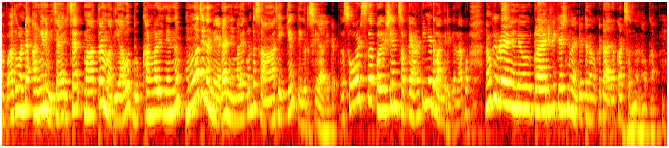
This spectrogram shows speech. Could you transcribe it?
അപ്പോൾ അതുകൊണ്ട് അങ്ങനെ വിചാരിച്ചാൽ മാത്രം മതിയാവും. ദുഃഖങ്ങളിൽ നിന്നും മോചനം നേടാൻ നിങ്ങളെ കൊണ്ട് സാധിക്കും തീർച്ചയായിട്ടും. സോഴ്സ് പേർഷ്യൻസ് ഒക്കെയാണ് പിന്നീട് വന്നിരിക്കുന്നത്. അപ്പോൾ നമുക്കിവിടെ ക്ലാരിഫിക്കേഷന് വേണ്ടിയിട്ട് നമുക്ക് ടാരോ കാർഡ്സ് ഒന്ന് നോക്കാം.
